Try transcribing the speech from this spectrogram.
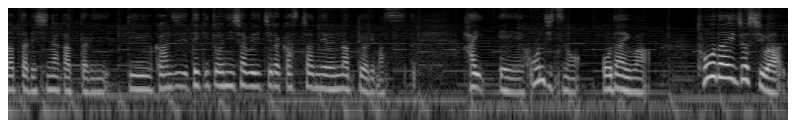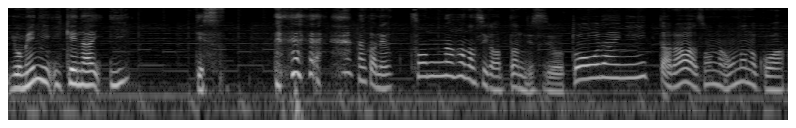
だったりしなかったりっていう感じで適当に喋り散らかすチャンネルになっております。はい、えー本日のお題は東大女子は嫁に行けないです。なんかねそんな話があったんですよ。東大に行ったらそんな女の子は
